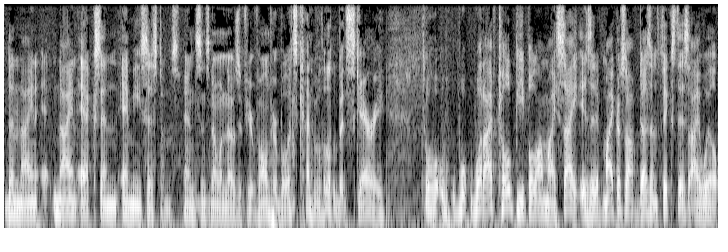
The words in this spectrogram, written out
the 9 9x and ME systems. And since no one knows if you're vulnerable, it's kind of a little bit scary. Well, what I've told people on my site is that if Microsoft doesn't fix this, I will.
